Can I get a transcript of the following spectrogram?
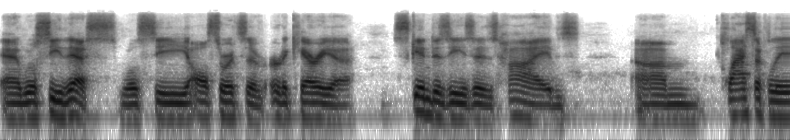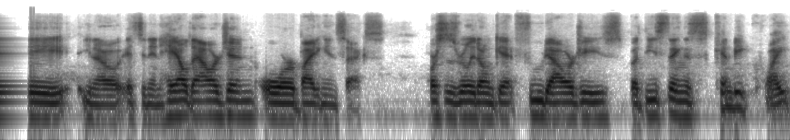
and we'll see this. We'll see all sorts of urticaria, skin diseases, hives. Um, classically, you know, it's an inhaled allergen or biting insects. Horses really don't get food allergies, but these things can be quite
